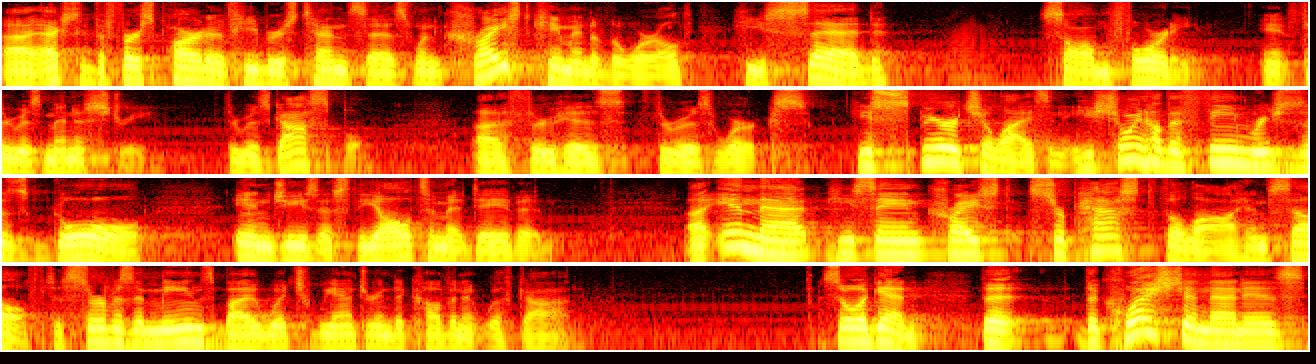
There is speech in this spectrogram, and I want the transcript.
Uh, actually, the first part of Hebrews 10 says, When Christ came into the world, he said Psalm 40 eh, through his ministry through his gospel, uh, through, his, through his works. He's spiritualizing it. He's showing how the theme reaches its goal in Jesus, the ultimate David. Uh, in that, he's saying Christ surpassed the law himself to serve as a means by which we enter into covenant with God. So, again, the, the question then is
